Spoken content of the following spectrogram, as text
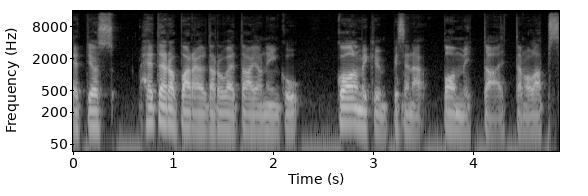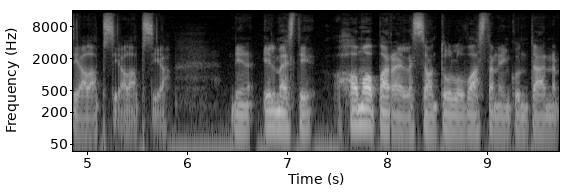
että jos heteropareilta ruvetaan jo niin kuin kolmikymppisenä pommittaa, että no lapsia, lapsia, lapsia, niin ilmeisesti homopareille se on tullut vasta niin kuin tämän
